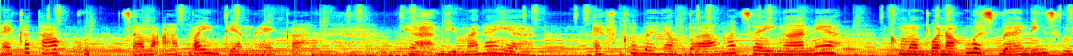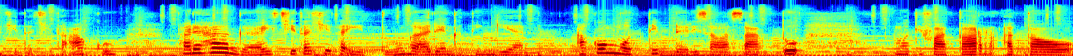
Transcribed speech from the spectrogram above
mereka takut sama apa impian mereka. Ya gimana ya, FK banyak banget saingannya kemampuan aku gak sebanding sama cita-cita aku padahal guys cita-cita itu gak ada yang ketinggian aku ngutip dari salah satu motivator atau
